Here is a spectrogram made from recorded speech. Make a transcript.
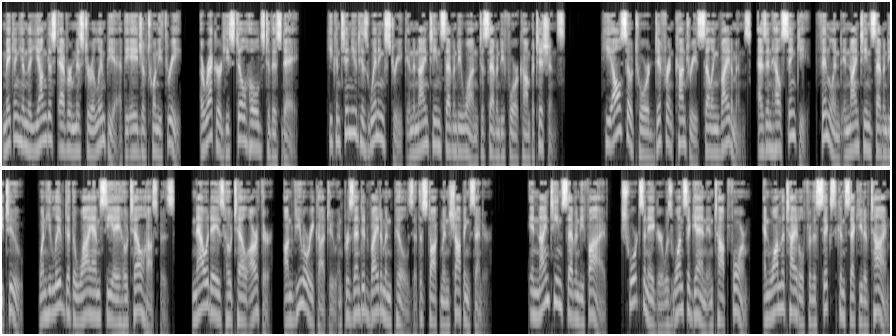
making him the youngest ever Mr. Olympia at the age of 23, a record he still holds to this day. He continued his winning streak in the 1971 74 competitions. He also toured different countries selling vitamins, as in Helsinki, Finland in 1972, when he lived at the YMCA Hotel Hospice, nowadays Hotel Arthur, on Vuorikatu and presented vitamin pills at the Stockmann Shopping Center. In 1975, Schwarzenegger was once again in top form, and won the title for the sixth consecutive time,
